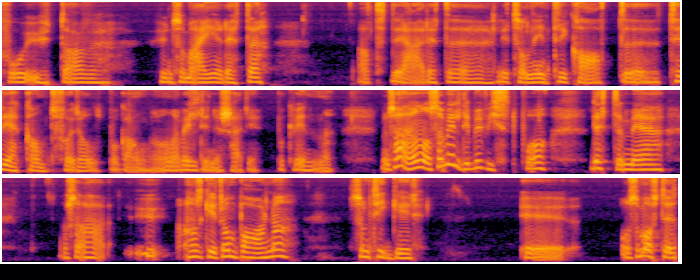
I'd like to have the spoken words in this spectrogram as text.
få ut av hun som eier dette, at det er et eh, litt sånn intrikat uh, trekantforhold på gang, og han er veldig nysgjerrig på kvinnene. Men så er han også veldig bevisst på dette med altså, Han skriver om barna som tigger, uh, og som ofte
